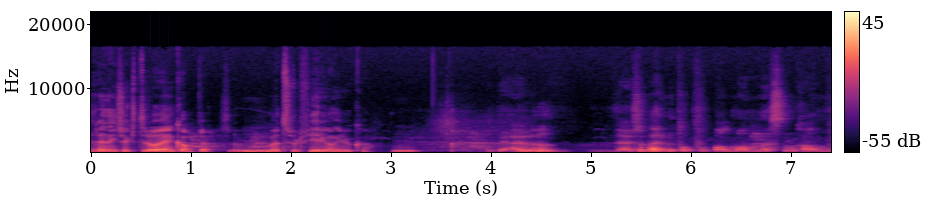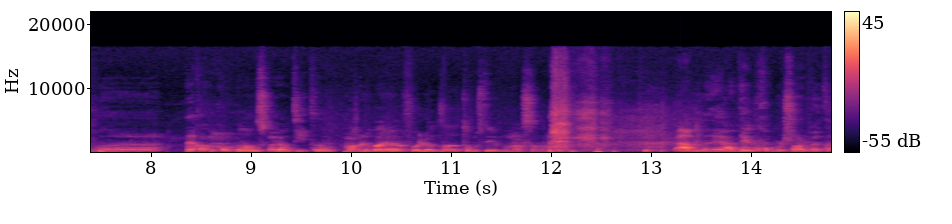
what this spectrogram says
treningsøkter og én kamp, ja. Så Mm. møtes vel fire ganger i uka. Det er jo det er så nærme toppfotball man nesten kan, eh, Ja. kan komme. Da. Du skal jo ha tid til det. Mangler bare å få lønn av Tom Styrmoen. Altså. Ja, men det, ja, den kommer snart, vet du.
